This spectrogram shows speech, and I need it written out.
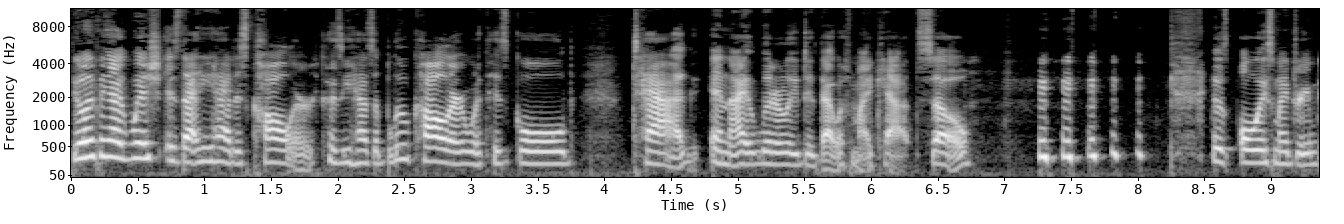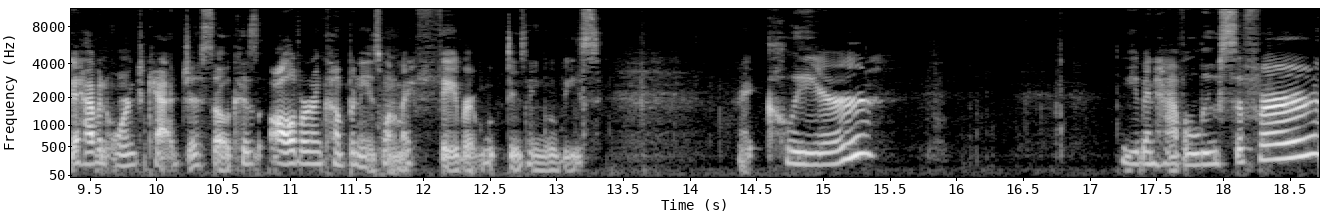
only thing I wish is that he had his collar. Because he has a blue collar with his gold tag. And I literally did that with my cat. So it was always my dream to have an orange cat just so because Oliver and Company is one of my favorite Disney movies. All right, clear. We even have Lucifer.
